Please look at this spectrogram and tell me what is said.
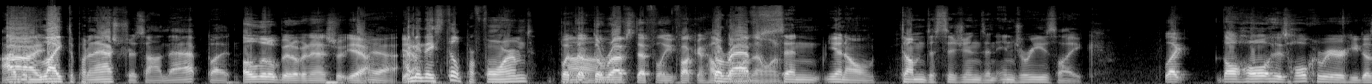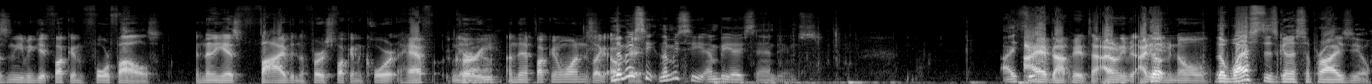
I- would like to put an asterisk on that, but a little bit of an asterisk, Yeah, yeah. I mean, they still performed. but the, the um, refs definitely fucking helped the them on that one. refs and you know dumb decisions and injuries like like the whole his whole career, he doesn't even get fucking four fouls, and then he has five in the first fucking court half Curry Yeah. on that fucking one. It's like okay. let me see let me see NBA standings. I think I have not paid attention. I don't even. I didn't The- even know. the West is going to surprise you.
